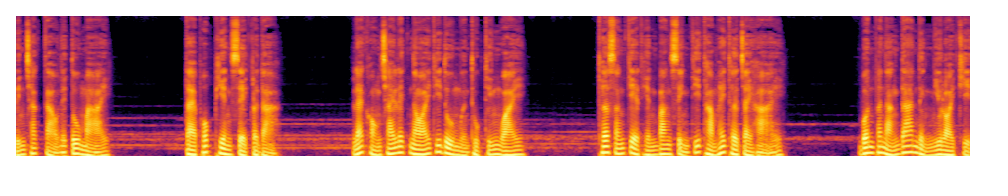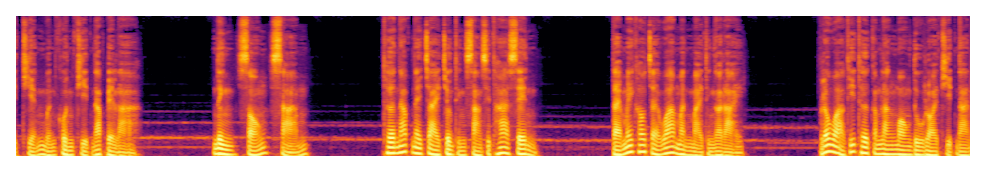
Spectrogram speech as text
ลิ้นชักเก่าในตู้ไม้ แต่พบเพียงเศษกระดาษ และของใช้เล็กน้อยที่ดูเหมือนถูกทิ้งไว้ เธอสังเกตเห็นบางสิ่งที่ทำให้เธอใจหาย บนผนังด้านหนึ่งมีรอยขีดเขียนเหมือนคนขีดนับเวลาหนึ่งสองสามเธอนับในใจจนถึง 35 เส้น แต่ไม่เข้าใจว่ามันหมายถึงอะไร ระหว่างที่เธอกำลังมองดูรอยขีดนั้น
